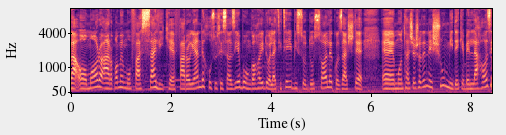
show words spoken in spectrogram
و آمار و ارقام مفصلی که فرایند خصوصی سازی بنگاه های دولتی طی 22 سال گذشته منتشر شده نشون میده که به لحاظ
